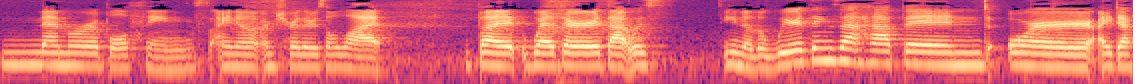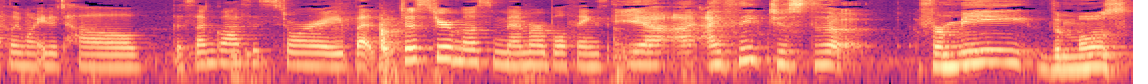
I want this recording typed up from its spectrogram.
memorable things? I know, I'm sure there's a lot, but whether that was, you know, the weird things that happened, or I definitely want you to tell the sunglasses story, but just your most memorable things. Yeah, I, I think just the for me the most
